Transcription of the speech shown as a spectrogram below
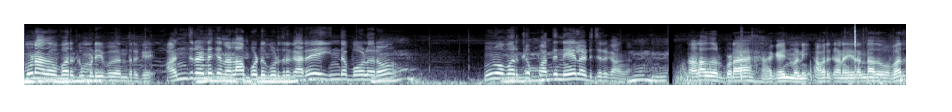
மூணாவது ஓவருக்கு முடிவு வந்திருக்கு. அஞ்சு ரன்னுக்கு நல்லா போட்டு கொடுத்துருக்காரு. இந்த பவுலரும் மூணு ஓவருக்கு பதினேழு அடிச்சிருக்காங்க. நாலாவது ஒரு பட அகைன் மணி. அவருக்கான இரண்டாவது over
